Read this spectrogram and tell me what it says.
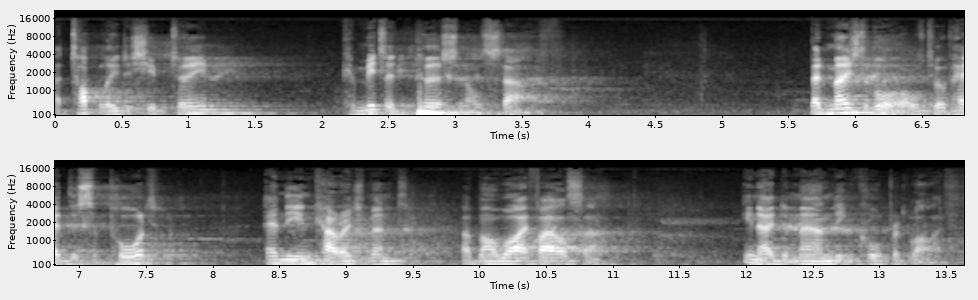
a top leadership team, committed personal staff. But most of all, to have had the support and the encouragement of my wife Ailsa in a demanding corporate life.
